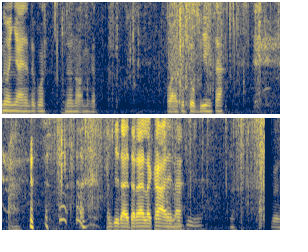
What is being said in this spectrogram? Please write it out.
หน่วยใหญ่นะทุกคนหน่วยน้อยมันก็ไว้เป็นตัวเองซะ มันจะได้แต่ได้ราคาเลยนะเบิ่ง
